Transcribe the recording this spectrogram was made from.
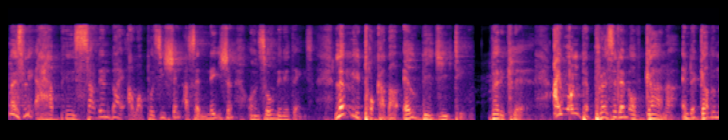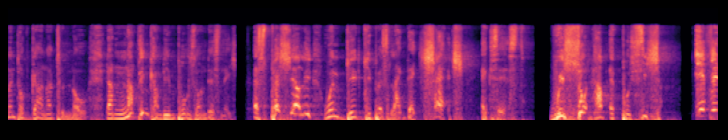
Honestly, I have been saddened by our position as a nation on so many things. Let me talk about LBGT. Very clear. I want the president of Ghana and the government of Ghana to know that nothing can be imposed on this nation, especially when gatekeepers like the church exist. We should have a position. Even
